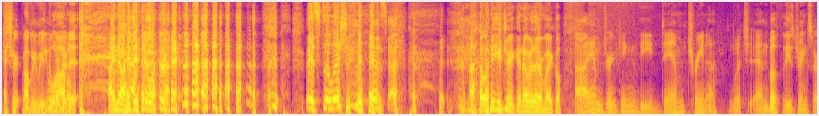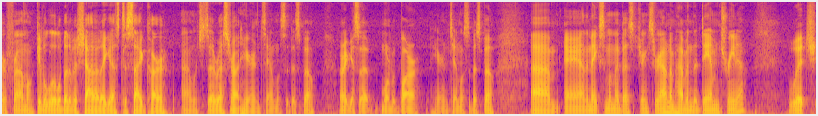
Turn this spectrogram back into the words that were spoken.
I Sure, should probably you- read you the ordered bottle. it. I know I did order it. it's delicious. Uh, what are you drinking over there, Michael? I am drinking the Damn Trina, which, and both of these drinks are from, I'll give a little bit of a shout out, I guess, to Sidecar, uh, which is a restaurant here in San Luis Obispo, or I guess a more of a bar here in San Luis Obispo. Um, and they make some of my best drinks around. I'm having the Damn Trina, which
